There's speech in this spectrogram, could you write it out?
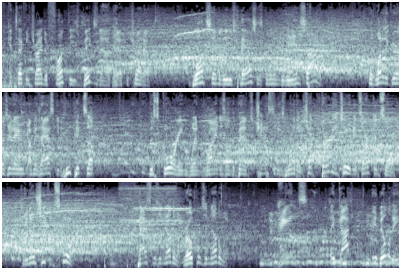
But Kentucky trying to front these bigs now, Jeff, to try to blunt some of these passes going to the inside. But one of the girls, you know, I was asking who picks up the scoring when Rhyne is on the bench. Chasity's one of those. She had 32 against Arkansas, so you know she can score. Paschal's another one. Roper's another one. Haines, they've got the ability.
